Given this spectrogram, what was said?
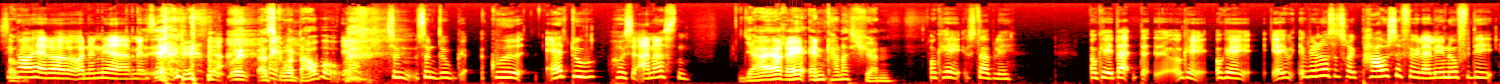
sin Okay. høj hat og onanere, mens han, ja. og skrive dagbog? ja. Som, som du, gud, er du H.C. Andersen? Jeg er reinkarnation. Okay, stop lige. Okay, der, der, okay, okay. Jeg, jeg bliver nødt til at trykke pause, føler jeg lige nu, fordi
